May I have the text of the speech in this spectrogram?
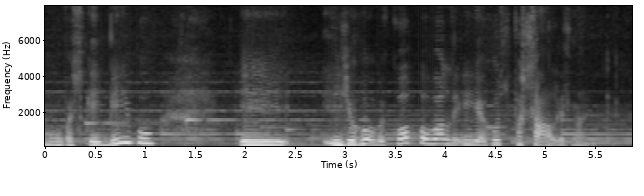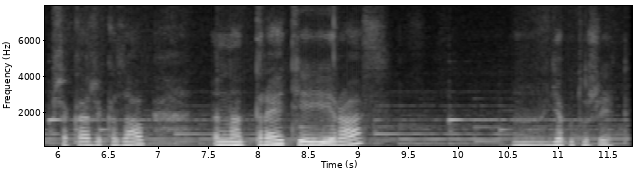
ну, важкий бій був. І, і його викопували, і його спасали, знаєте. Ще каже, казав, на третій раз е, я буду жити.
